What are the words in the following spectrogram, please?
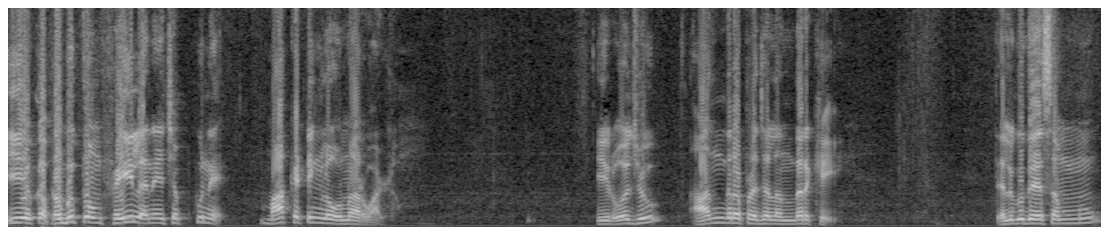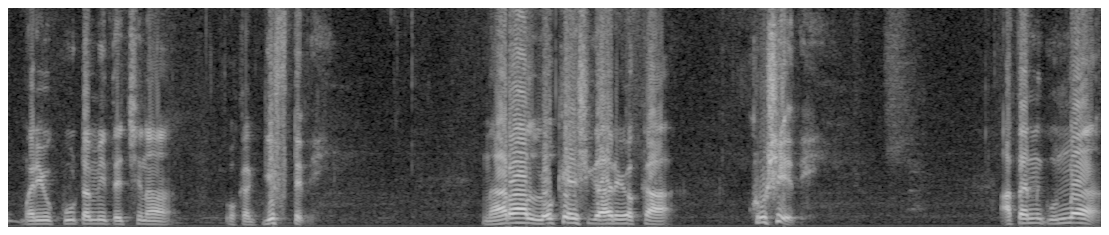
ఈ యొక్క ప్రభుత్వం ఫెయిల్ అనే చెప్పుకునే మార్కెటింగ్లో ఉన్నారు వాళ్ళు. ఈరోజు ఆంధ్ర ప్రజలందరికీ తెలుగుదేశము మరియు కూటమి తెచ్చిన ఒక గిఫ్ట్ ఇది. నారా లోకేష్ గారి యొక్క కృషి ఇది. అతనికి ఉన్న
